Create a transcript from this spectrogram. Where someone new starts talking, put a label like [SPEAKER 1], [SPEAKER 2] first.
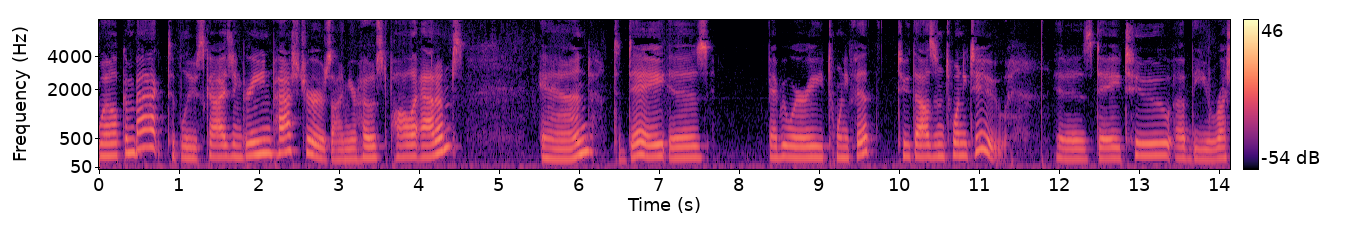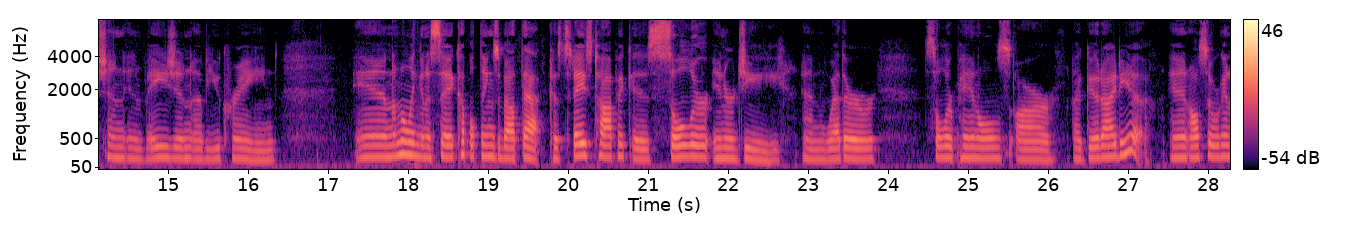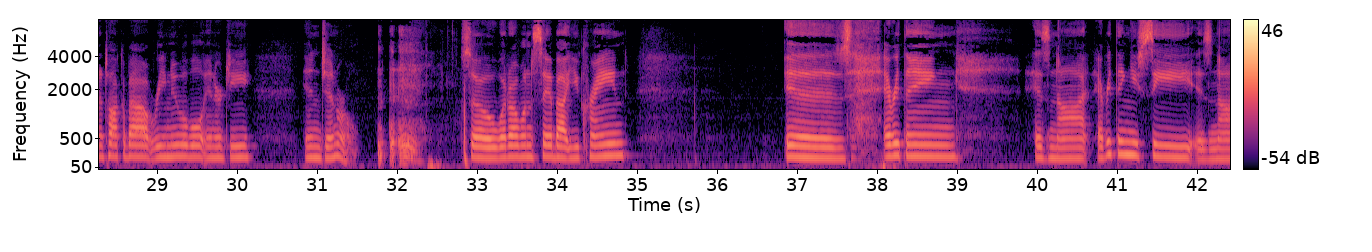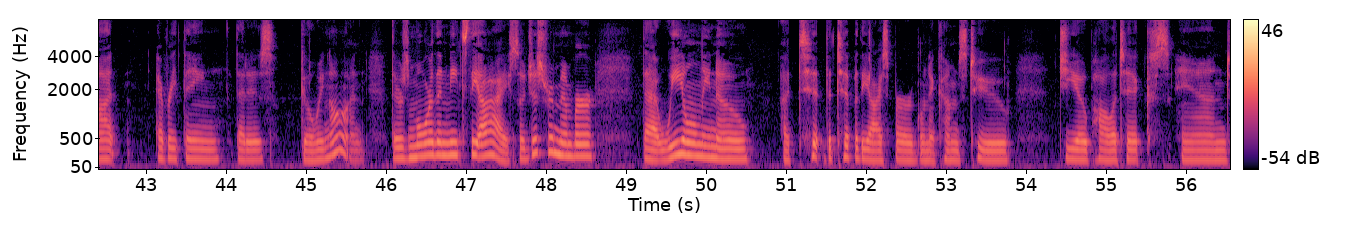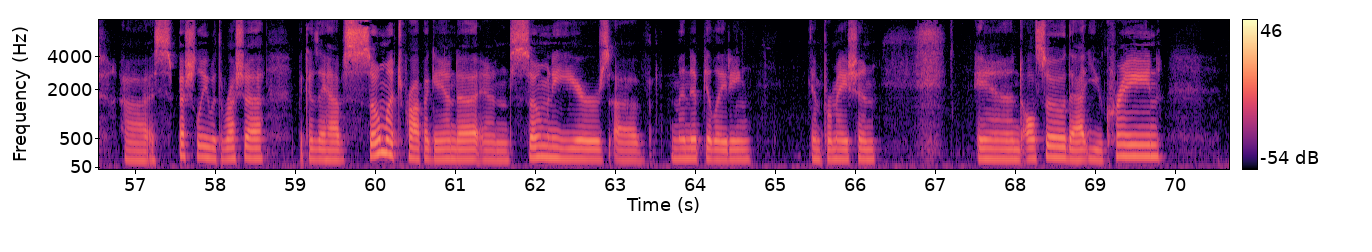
[SPEAKER 1] Welcome back to Blue Skies and Green Pastures. I'm your host, Paula Adams, and today is February 25th, 2022. It is day two of the Russian invasion of Ukraine. And I'm only going to say a couple things about that because today's topic is solar energy and whether solar panels are a good idea. And also, we're going to talk about renewable energy in general. so, what do I want to say about Ukraine is everything is not, everything you see is not everything that is going on. There's more than meets the eye. So, just remember that we only know a tip, the tip of the iceberg when it comes to geopolitics and uh, especially with Russia because they have so much propaganda and so many years of manipulating information. And also that Ukraine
